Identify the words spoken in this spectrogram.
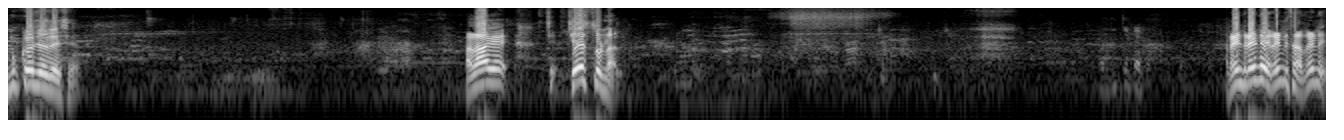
ముక్కులోంచి వదిలేసేయాలి. అలాగే చే- చేస్తుండాలి. రండి రండి రండి సార్ రండి.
